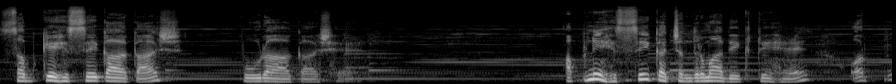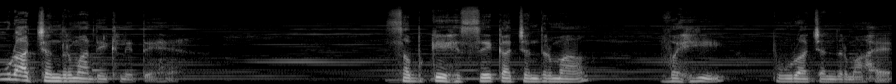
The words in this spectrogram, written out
सबके हिस्से का आकाश पूरा आकाश है। अपने हिस्से का चंद्रमा देखते हैं और पूरा चंद्रमा देख लेते हैं। सबके हिस्से का चंद्रमा वही पूरा चंद्रमा है।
